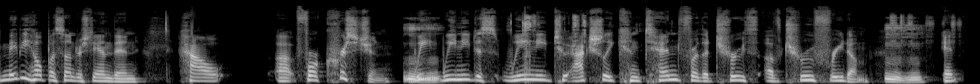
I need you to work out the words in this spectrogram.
maybe help us understand then how uh, for Christian we mm-hmm. we need to we need to actually contend for the truth of true freedom, mm-hmm. and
